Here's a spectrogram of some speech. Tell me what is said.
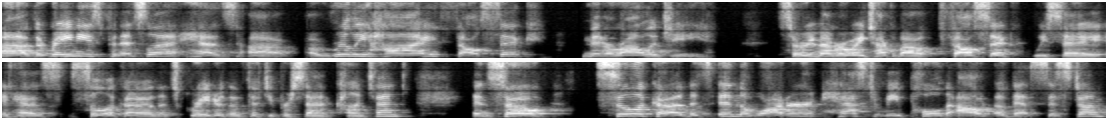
uh, the Reykjanes Peninsula has uh, a really high felsic mineralogy. So remember when we talk about felsic, we say it has silica that's greater than 50% content. And so silica that's in the water has to be pulled out of that system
